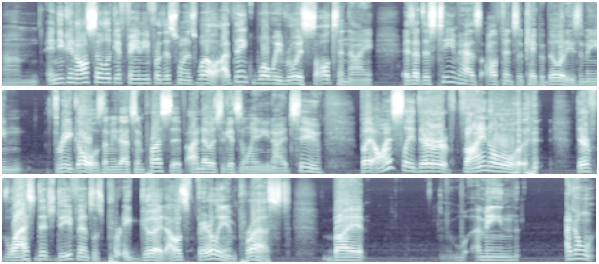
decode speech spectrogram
Um, and you can also look at Fanny for this one as well. I think what we really saw tonight is that this team has offensive capabilities. I mean, three goals. I mean, that's impressive. I know it's against Atlanta United too, but honestly, their final, their last ditch defense was pretty good. I was fairly impressed, but I mean, I don't,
